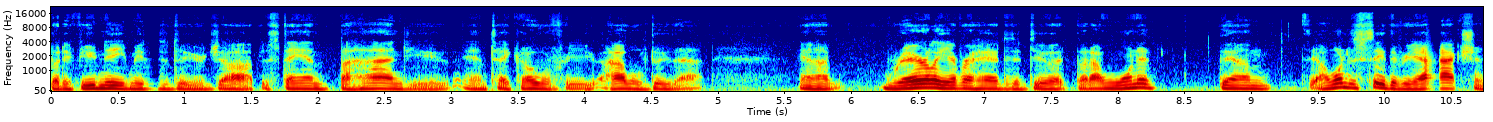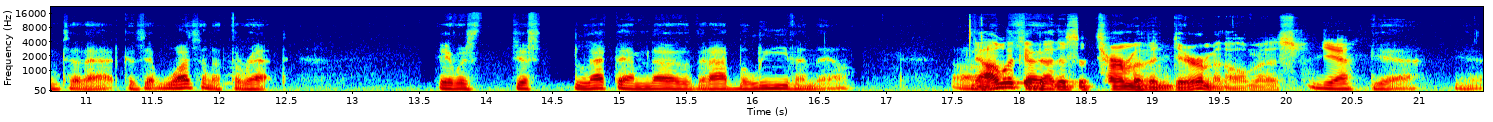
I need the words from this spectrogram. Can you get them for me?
But if you need me to do your job, to stand behind you and take over for you, I will do that. And I rarely ever had to do it, but I wanted them, I wanted to see the reaction to that because it wasn't a threat. It was just let them know that I believe in them. Um, yeah, I look so, at that as a term of endearment almost. Yeah. Yeah. Yeah.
